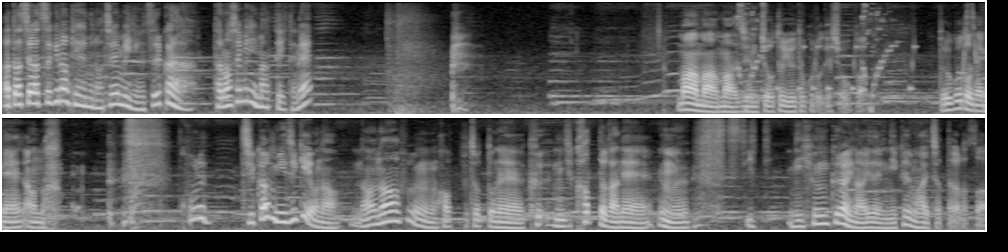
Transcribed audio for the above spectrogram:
私は次のゲームの準備に移るから楽しみに待っていてねまあまあまあ順調というところでしょうか。ということでねあの これ時間短いよな。7分8分ちょっとねカットがねうん2分くらいの間に2回も入っちゃったからさ。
